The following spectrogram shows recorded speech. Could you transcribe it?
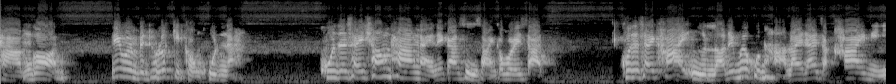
ถามก่อน นี่มันเป็นธุรกิจของคุณนะคุณจะใช้ช่องทางไหนในการสื่อสารกับบริษัท คุณจะใช้ค่ายอื่นแล้วในเมื่อคุณหารายได้จากค่ายนี้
